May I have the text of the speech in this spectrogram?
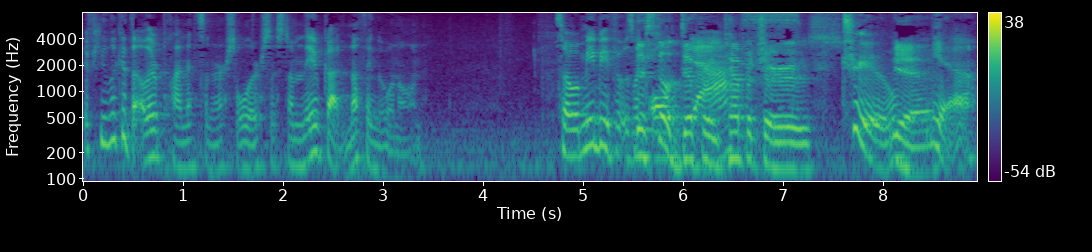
if you look at the other planets in our solar system, they've got nothing going on. So maybe if it was like There's still different gas- temperatures. True. Yeah. Yeah.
